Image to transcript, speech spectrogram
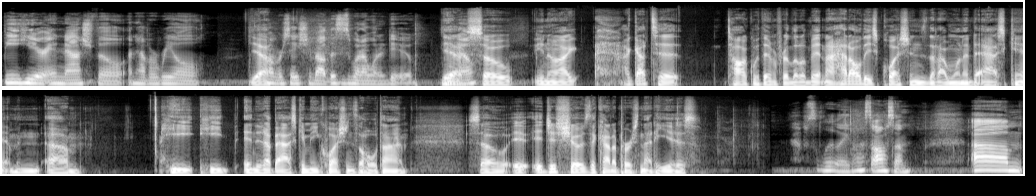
be here in Nashville and have a real yeah, conversation about this is what I want to do. Yeah. You know? So, you know, I I got to talk with him for a little bit and I had all these questions that I wanted to ask him and um he he ended up asking me questions the whole time. So it, it just shows the kind of person that he is. Absolutely. That's awesome. Um,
